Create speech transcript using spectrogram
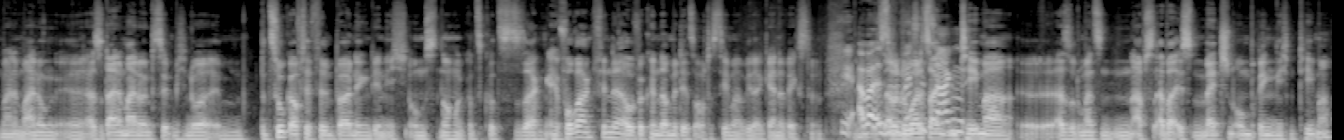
Meine Meinung, äh, also deine Meinung interessiert mich nur im Bezug auf den Film Burning, den ich, um es nochmal ganz kurz zu sagen, hervorragend finde, aber wir können damit jetzt auch das Thema wieder gerne wechseln. Ja, aber also du du willst wolltest sagen, ein Thema, äh, also du meinst ein Abs aber ist Menschen umbringen nicht ein Thema?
